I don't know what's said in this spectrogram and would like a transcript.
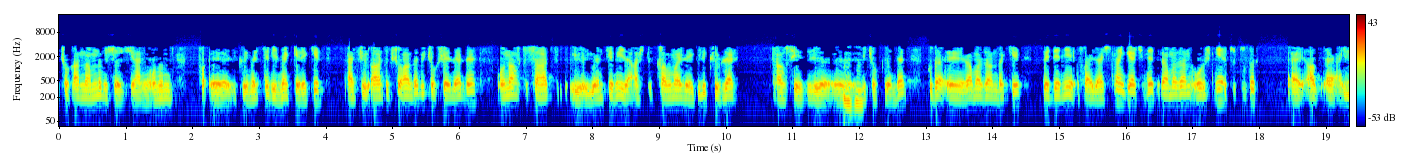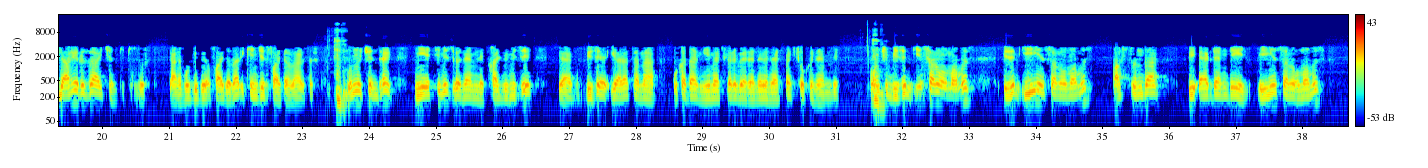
çok anlamlı bir söz yani. Onun kıymetini bilmek gerekir. Yani çünkü artık şu anda birçok şeylerde 16 saat e, yöntemiyle açlık kalmayla ilgili kürler tavsiye ediliyor e, birçok yönden. Bu da e, Ramazan'daki bedeni fayda açısından. Gerçi net Ramazan oruç niye tutulur? İlahi rıza için tutulur. Yani bu gibi faydalar ikinci faydalardır. Evet. Bunun için de niyetimiz önemli. Kalbimizi yani bize yaratana bu kadar nimetleri verene yöneltmek çok önemli. Onun Evet. için bizim insan olmamız, bizim iyi insan olmamız aslında bir erdem değil. İyi insan olmamız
